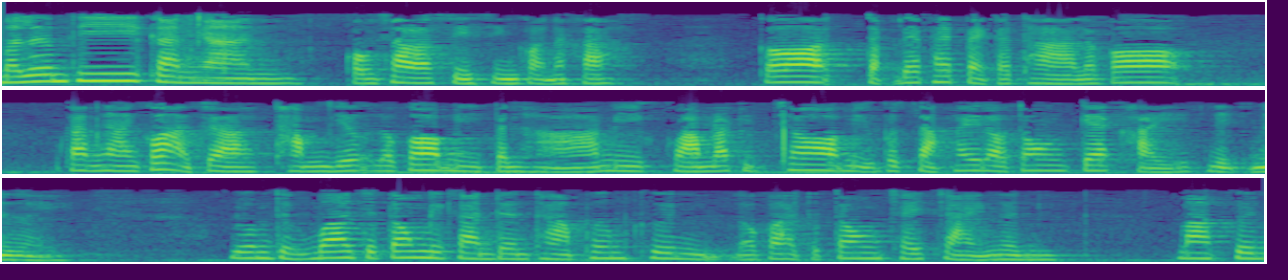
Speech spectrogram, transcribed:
มาเริ่มที่การงานของชาวราศีสิงห์ก่อนนะคะ ก็จับได้ไพ่แปดกระถาแล้วก็การงานก็อาจจะทำเยอะแล้วก็มีปัญหา มีความรับผิดชอบ มีอุปสรรคให้เราต้องแก้ไขเหน็ดเหนื่อย รวมถึงว่าจะต้องมีการเดินทางเพิ่มขึ้น แล้วก็อาจจะต้องใช้จ่ายเงินมากขึ้น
